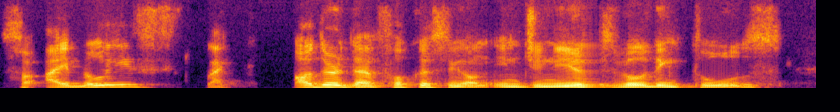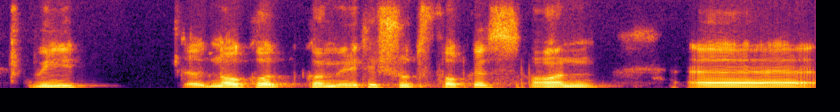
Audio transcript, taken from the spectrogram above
So I believe like other than focusing on engineers building tools, we need the no code community should focus on uh,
